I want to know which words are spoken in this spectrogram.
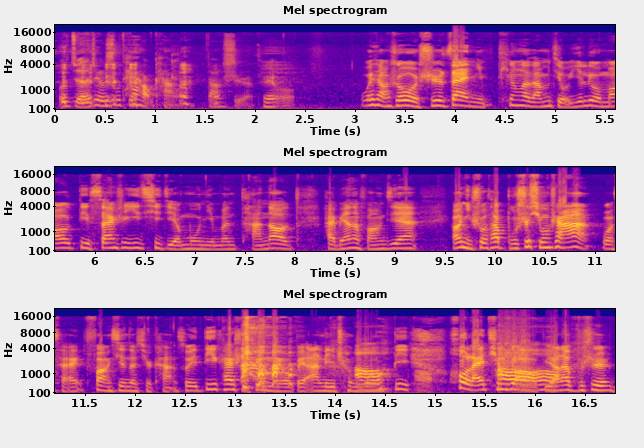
我觉得这个书太好看了，当时。对，我我想说，我是在你听了咱们九一遛猫第三十一期节目，你们谈到海边的房间，然后你说它不是凶杀案，我才放心的去看，所以第一开始并没有被安利成功哦，第后来听说哦哦，原来不是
